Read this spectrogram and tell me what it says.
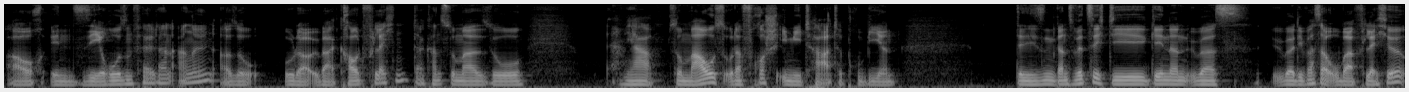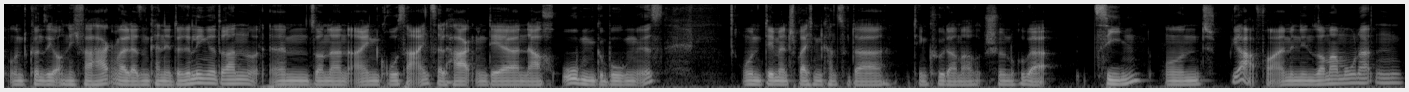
auch in Seerosenfeldern angeln, also oder über Krautflächen. Da kannst du mal so, ja, so Maus- oder Froschimitate probieren. Die sind ganz witzig, die gehen dann übers, über die Wasseroberfläche und können sich auch nicht verhaken, weil da sind keine Drillinge dran, ähm, sondern ein großer Einzelhaken, der nach oben gebogen ist. Und dementsprechend kannst du da den Köder mal schön rüberziehen. Und ja, vor allem in den Sommermonaten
